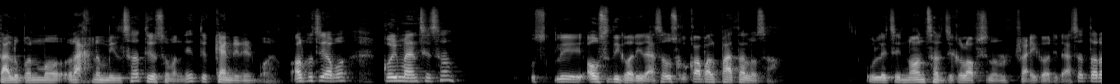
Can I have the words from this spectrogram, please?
तालुपनमा राख्न मिल्छ त्यो छ भने त्यो क्यान्डिडेट भयो। अर्को चाहिँ अब कोही मान्छे छ उसले औषधि गरिरहेछ उसको कपाल पातलो छ। उसले चाहिँ नन सर्जिकल अप्सनहरू ट्राई गरिरहेछ तर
